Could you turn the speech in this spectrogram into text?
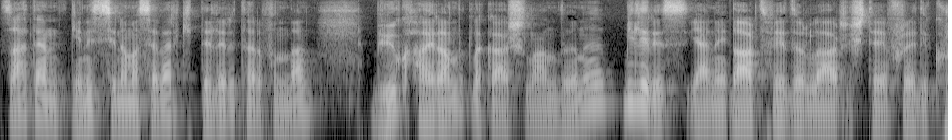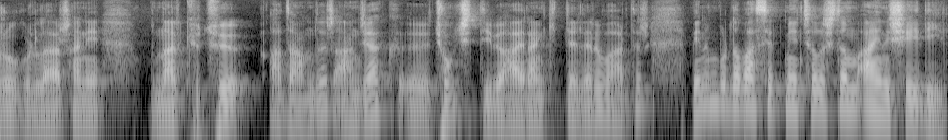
zaten geniş sinema sever kitleleri tarafından büyük hayranlıkla karşılandığını biliriz. Yani Darth Vader'lar, işte Freddy Krueger'lar hani bunlar kötü adamdır ancak e, çok ciddi bir hayran kitleleri vardır. Benim burada bahsetmeye çalıştığım aynı şey değil.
